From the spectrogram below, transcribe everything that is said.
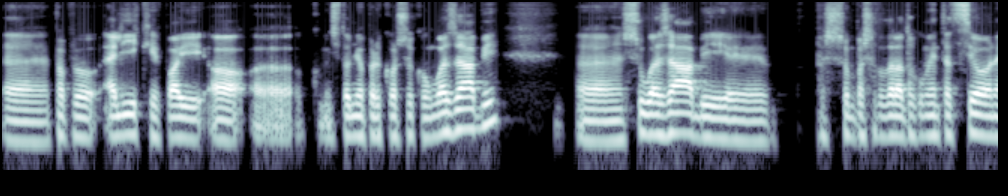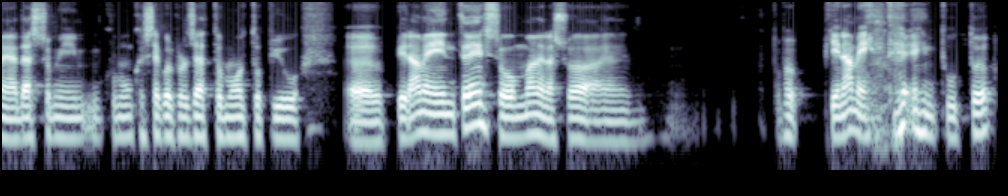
uh, proprio è lì che poi ho uh, cominciato il mio percorso con Wasabi. Uh, su Wasabi eh, sono passato dalla documentazione, adesso mi, comunque seguo il progetto molto più pienamente, insomma, nella sua... proprio pienamente in tutto.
